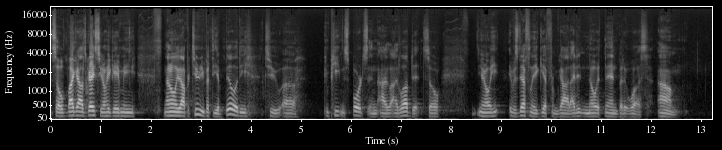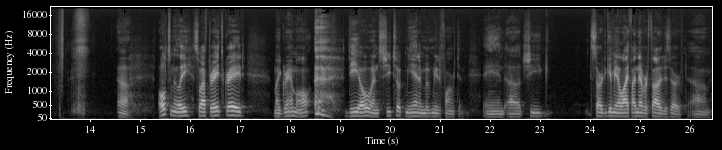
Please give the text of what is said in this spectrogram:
so by God's grace, you know, He gave me not only the opportunity but the ability to uh, compete in sports, and I, I, loved it. So you know, he, it was definitely a gift from God. I didn't know it then, but it was. Um, uh, ultimately, so after eighth grade, my grandma, Dee Owens, she took me in and moved me to Farmington. And uh, she started to give me a life I never thought I deserved. Um,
